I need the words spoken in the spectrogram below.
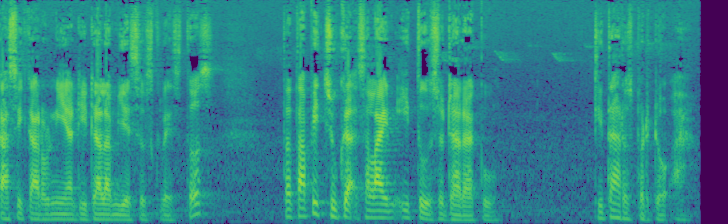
kasih karunia di dalam Yesus Kristus, tetapi juga selain itu, saudaraku, kita harus berdoa.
